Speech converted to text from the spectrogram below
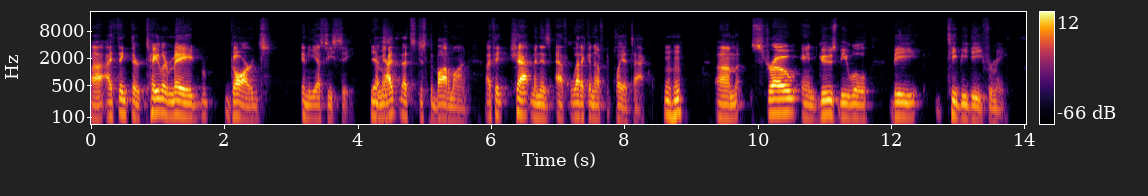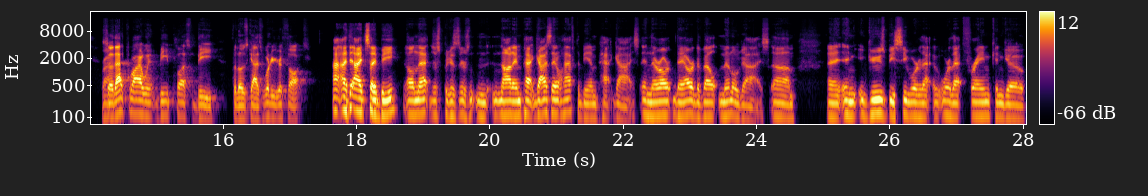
Uh, I think they're tailor made guards in the SEC. Yes. I mean, I, that's just the bottom line. I think Chapman is athletic enough to play a tackle. Mm-hmm. Um, Stroh and Goosby will be TBD for me. Right. So that's why I went B plus B for those guys. What are your thoughts? I, would say B on that, just because there's not impact guys. They don't have to be impact guys, and there are they are developmental guys. Um, and, and Goosby see where that where that frame can go,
